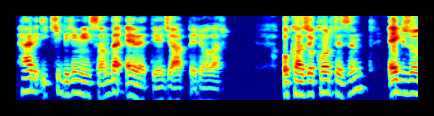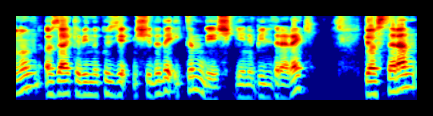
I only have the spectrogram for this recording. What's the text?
her iki bilim insanı da evet diye cevap veriyorlar. Ocasio-Cortez'in Exxon'un özellikle 1977'de iklim değişikliğini bildirerek gösteren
